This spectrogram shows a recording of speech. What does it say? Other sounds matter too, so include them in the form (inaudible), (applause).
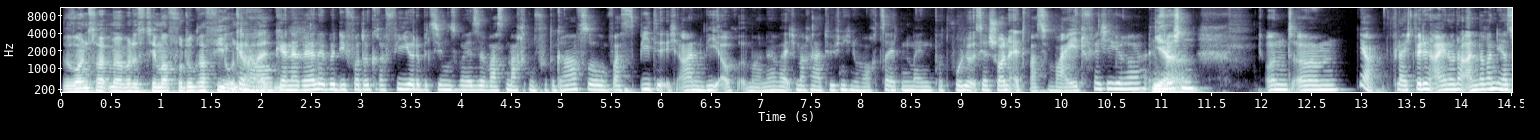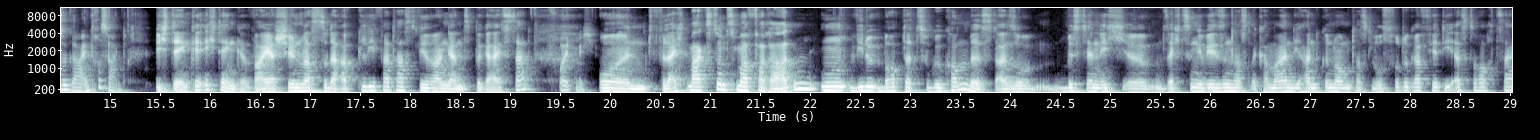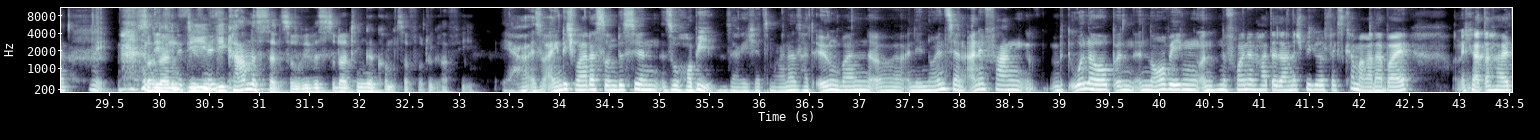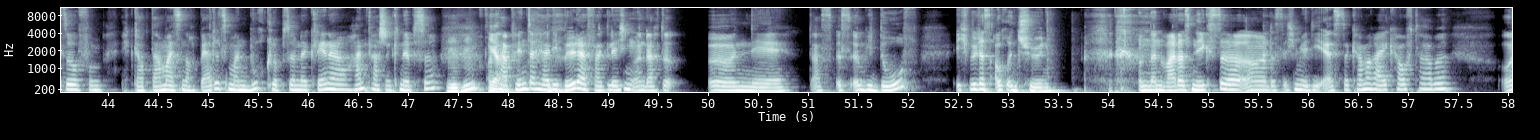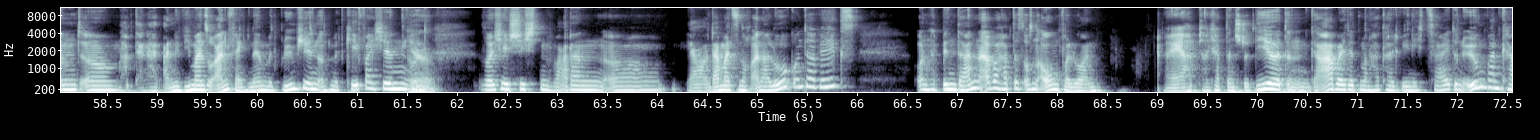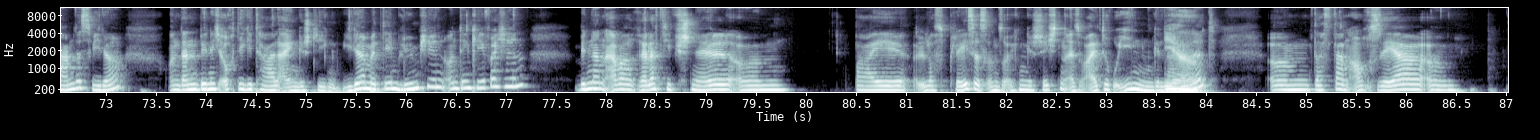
Wir wollen uns heute mal über das Thema Fotografie genau, unterhalten. generell über die Fotografie oder beziehungsweise was macht ein Fotograf so, was biete ich an, wie auch immer, ne? Weil ich mache natürlich nicht nur Hochzeiten, mein Portfolio ist ja schon etwas weitfächiger inzwischen. Und ähm, ja, vielleicht für den einen oder anderen ja sogar interessant. Ich denke, ich denke. War ja schön, was du da abgeliefert hast. Wir waren ganz begeistert. Freut mich. Und vielleicht magst du uns mal verraten, mh, wie du überhaupt dazu gekommen bist. Also bist ja nicht äh, 16 gewesen, hast eine Kamera in die Hand genommen und hast losfotografiert, die erste Hochzeit. Nee, (laughs) Sondern wie, nicht. wie kam es dazu? Wie bist du dorthin gekommen zur Fotografie? Ja, also eigentlich war das so ein bisschen so Hobby, sage ich jetzt mal. ne? Das hat irgendwann äh, in den 90ern angefangen mit Urlaub in, in Norwegen und eine Freundin hatte da eine Spiegelreflexkamera dabei. Und ich hatte halt so vom, ich glaube damals noch Bertelsmann Buchclub, so eine kleine Handtaschenknipse Mhm, und habe hinterher die Bilder verglichen und dachte, äh, nee, das ist irgendwie doof. Ich will das auch in schön. Und dann war das nächste, äh, dass ich mir die erste Kamera gekauft habe und ähm, habe dann halt an, wie man so anfängt, ne, mit Blümchen und mit Käferchen und ja. Solche Geschichten war dann äh, ja damals noch analog unterwegs und bin dann aber habe das aus den Augen verloren. Naja, hab, ich habe dann studiert und gearbeitet, man hat halt wenig Zeit und irgendwann kam das wieder und dann bin ich auch digital eingestiegen, wieder mit den Blümchen und den Käferchen, bin dann aber relativ schnell ähm, bei Lost Places und solchen Geschichten, also alte Ruinen gelandet, ähm, das dann auch sehr ähm,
